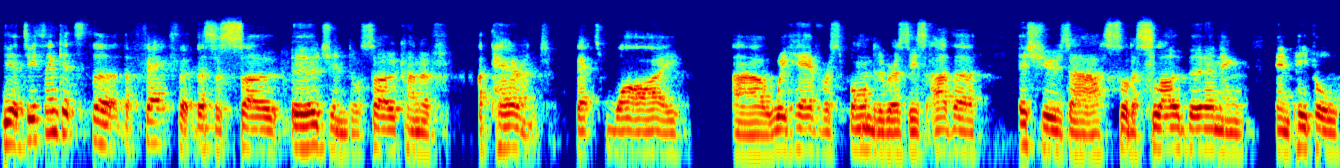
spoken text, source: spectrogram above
Yeah, do you think it's the, the fact that this is so urgent or so kind of apparent. That's why uh, we have responded, whereas these other issues are sort of slow burning and people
